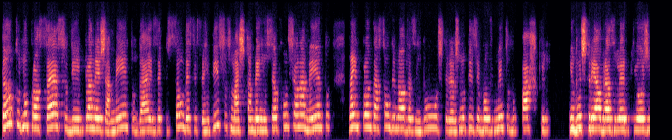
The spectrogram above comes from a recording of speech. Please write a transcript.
tanto no processo de planejamento da execução desses serviços, mas também no seu funcionamento, na implantação de novas indústrias, no desenvolvimento do parque industrial brasileiro, que hoje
